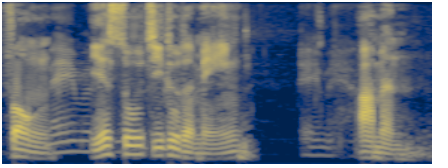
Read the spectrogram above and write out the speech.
奉耶稣基督的名，Amen.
